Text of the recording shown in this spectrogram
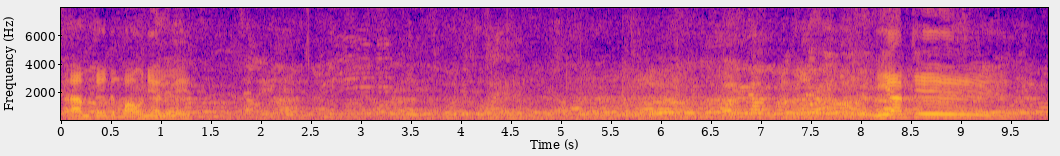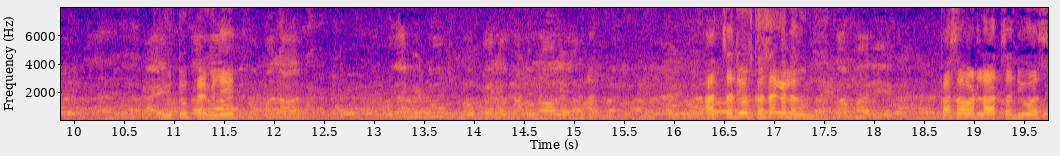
तर आमच्या इथं पाहुणे आलेले आहेत. ही आमची युट्यूब फॅमिली आजचा दिवस कसा गेला तुमचा? कसा वाटला आजचा दिवस?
